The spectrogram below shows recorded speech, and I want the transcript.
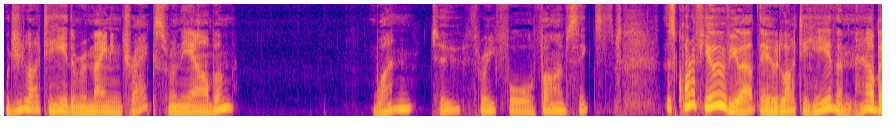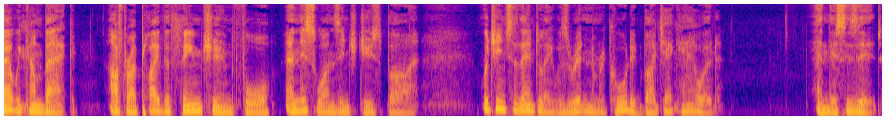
Would you like to hear the remaining tracks from the album? One, two, three, four, five, six. There's quite a few of you out there who'd like to hear them. How about we come back after I play the theme tune for And This One's Introduced By, which incidentally was written and recorded by Jack Howard. And this is it.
